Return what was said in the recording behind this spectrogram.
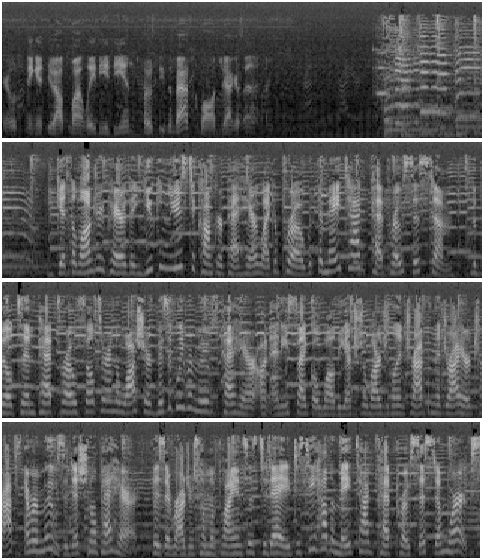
You're listening to Altamont Lady Indians postseason basketball on Jack FM. Get the laundry pair that you can use to conquer pet hair like a pro with the Maytag Pet Pro system. The built-in Pet Pro filter in the washer visibly removes pet hair on any cycle while the extra large lint trap in the dryer traps and removes additional pet hair. Visit Rogers Home Appliances today to see how the Maytag Pet Pro system works.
